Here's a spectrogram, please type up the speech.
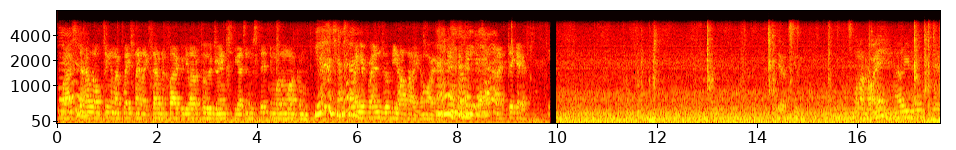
Well, I actually have a little thing in my place tonight, like 7 o'clock. There'll be a lot of food, drinks. If you guys are interested, you're more than welcome. Yeah, sounds fun. Bring your friends. It'll be a hot party. Don't worry. All right, we'll be there. All right, take care, guys. Yeah, excuse me. What's going on? How are you? How are you doing? Good.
